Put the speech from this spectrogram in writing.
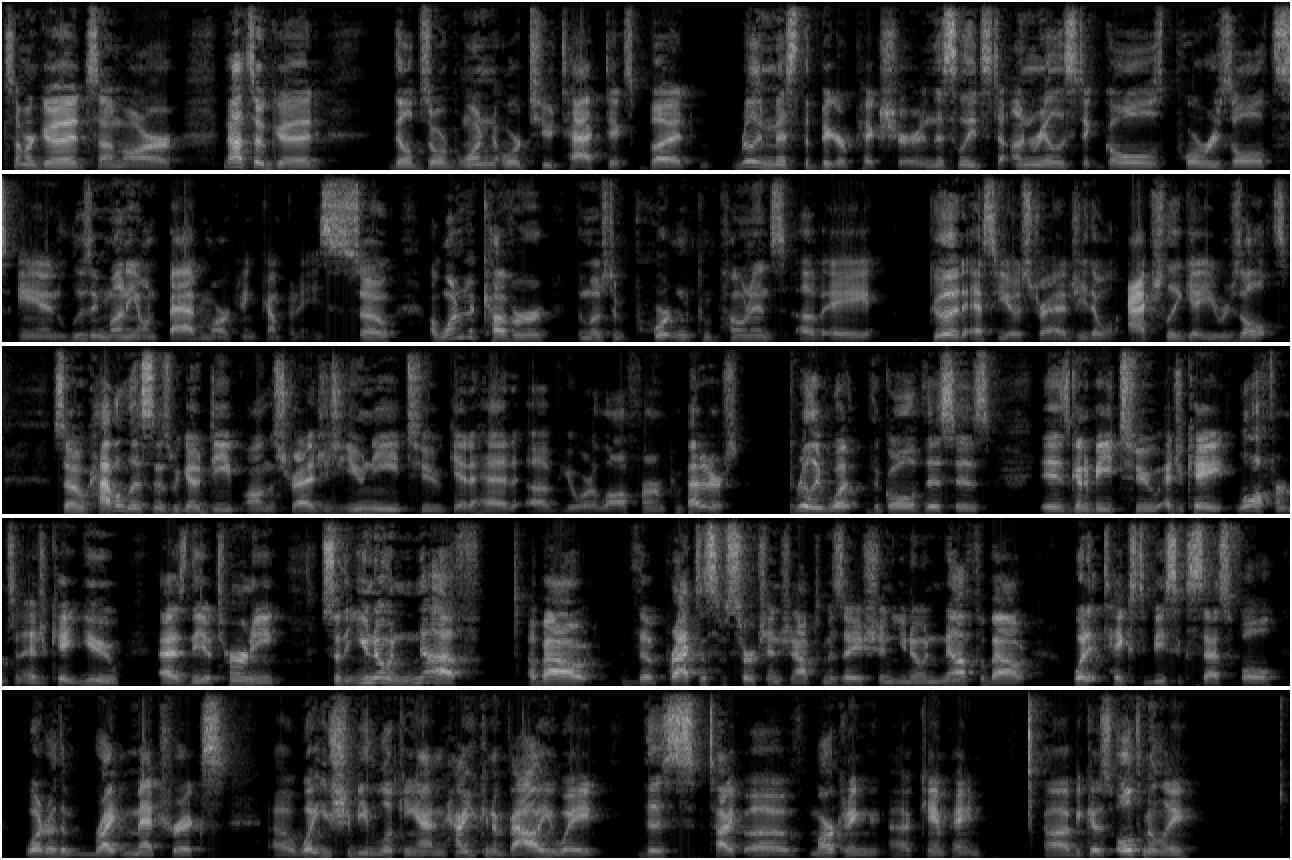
Some are good, some are not so good. They'll absorb one or two tactics, but really miss the bigger picture. And this leads to unrealistic goals, poor results, and losing money on bad marketing companies. So, I wanted to cover the most important components of a good SEO strategy that will actually get you results. So, have a listen as we go deep on the strategies you need to get ahead of your law firm competitors. Really, what the goal of this is is going to be to educate law firms and educate you as the attorney so that you know enough about the practice of search engine optimization. You know enough about what it takes to be successful, what are the right metrics, uh, what you should be looking at, and how you can evaluate this type of marketing uh, campaign uh, because ultimately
